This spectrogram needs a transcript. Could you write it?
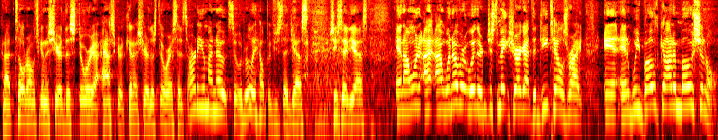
and I told her I was going to share this story. I asked her, "Can I share this story?" I said, "It's already in my notes, so it would really help if you said yes." She said yes, and I went, I, I went over it with her just to make sure I got the details right, and, and we both got emotional.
